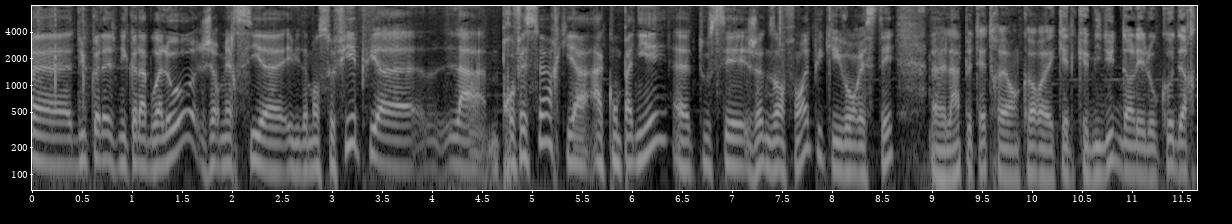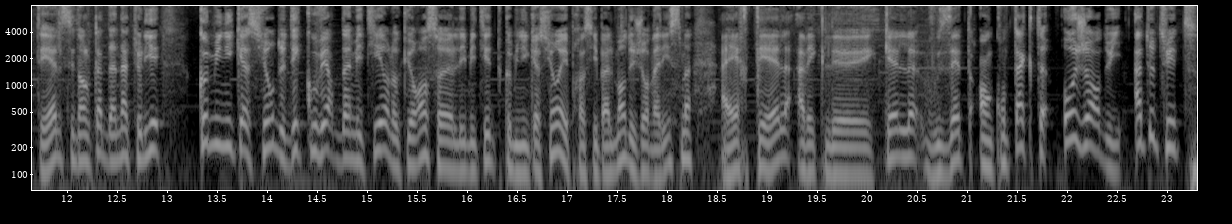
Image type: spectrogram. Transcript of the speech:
euh, du collège Nicolas Boileau. Je remercie euh, évidemment Sophie et puis la professeure qui a accompagné tous ces jeunes enfants et puis qui vont rester là peut-être encore quelques minutes dans les locaux d'RTL. C'est dans le cadre d'un atelier communication, de découverte d'un métier, en l'occurrence les métiers de communication et principalement du journalisme à RTL avec lesquels vous êtes en contact aujourd'hui. À tout de suite.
